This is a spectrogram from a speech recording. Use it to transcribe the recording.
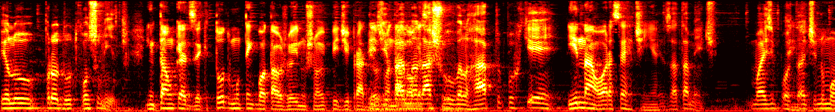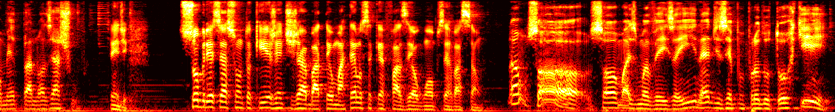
pelo produto consumido. Então quer dizer que todo mundo tem que botar o joelho no chão e pedir para Deus pedir mandar, mandar chuva, chuva rápido porque e na hora certinha. Exatamente. O mais importante Entendi. no momento para nós é a chuva. Entendi. Sobre esse assunto aqui a gente já bateu o martelo. Você quer fazer alguma observação? Não, só só mais uma vez aí, né, dizer pro produtor que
